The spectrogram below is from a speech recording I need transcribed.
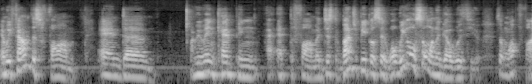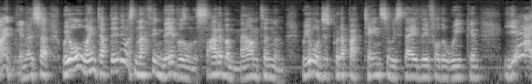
and we found this farm and um, we went camping at the farm and just a bunch of people said well we also want to go with you. So well fine you know so we all went up there. There was nothing there. It was on the side of a mountain and we all just put up our tents and we stayed there for the week and yeah,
